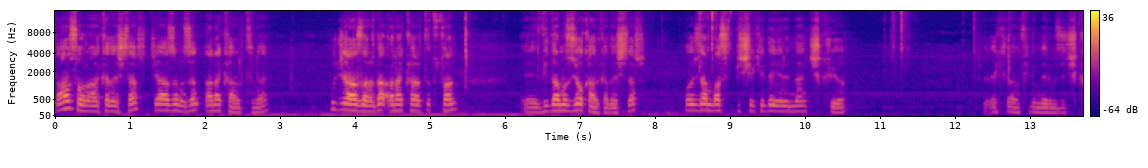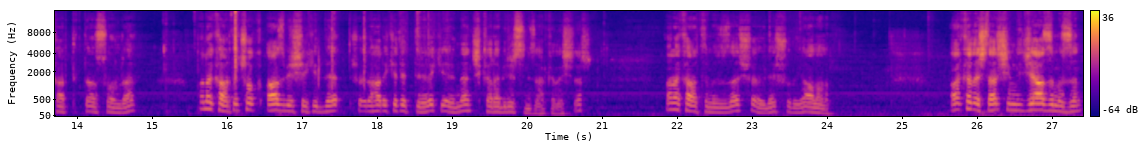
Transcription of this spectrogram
Daha sonra arkadaşlar cihazımızın anakartını bu cihazlarda anakartı tutan E, vidamız yok arkadaşlar. O yüzden basit bir şekilde yerinden çıkıyor. Şöyle ekran filmlerimizi çıkarttıktan sonra anakartı çok az bir şekilde şöyle hareket ettirerek yerinden çıkarabilirsiniz arkadaşlar. Anakartımızı da şöyle şuraya alalım. Arkadaşlar şimdi cihazımızın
